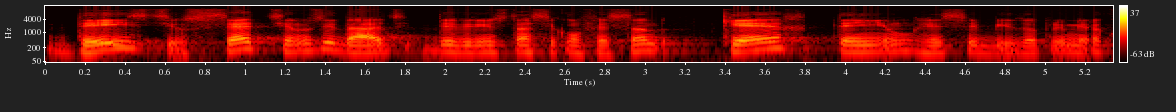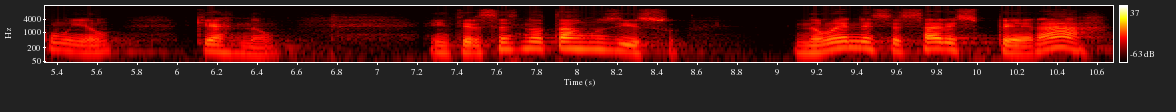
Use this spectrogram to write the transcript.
desde os sete anos de idade, deveriam estar se confessando, quer tenham recebido a primeira comunhão, quer não. É interessante notarmos isso. Não é necessário esperar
